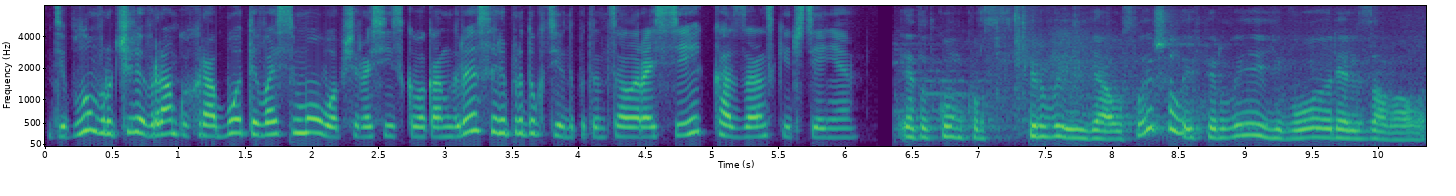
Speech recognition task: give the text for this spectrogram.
Диплом вручили в рамках работы 8-го Общероссийского конгресса «Репродуктивный потенциал России. Казанские чтения». Этот конкурс впервые я услышала и впервые его реализовала.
